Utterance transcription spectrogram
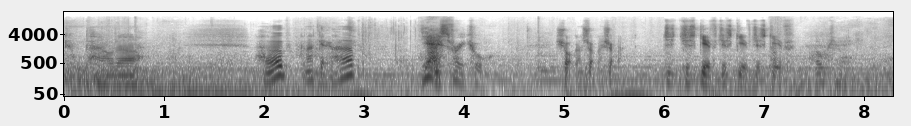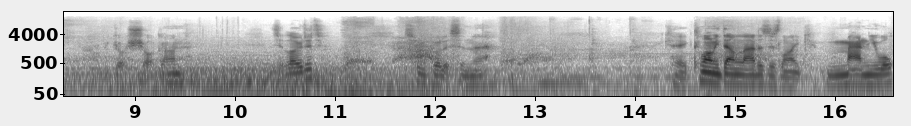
gunpowder. Herb? Can I get herb? Yes, very cool. Shotgun, shotgun, shotgun. Just, just give, just give, just give. Okay. We got a shotgun. Is it loaded? Two bullets in there. Okay, climbing down ladders is like manual.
